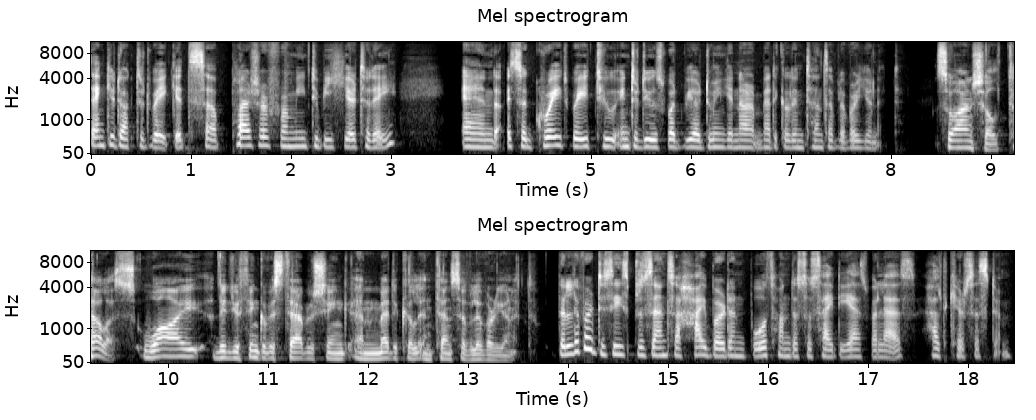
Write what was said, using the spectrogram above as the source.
Thank you, Dr. Dweik. It's a pleasure for me to be here today. And it's a great way to introduce what we are doing in our medical intensive liver unit. So, Aanchal, tell us, why did you think of establishing a medical intensive liver unit? The liver disease presents a high burden both on the society as well as healthcare system.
